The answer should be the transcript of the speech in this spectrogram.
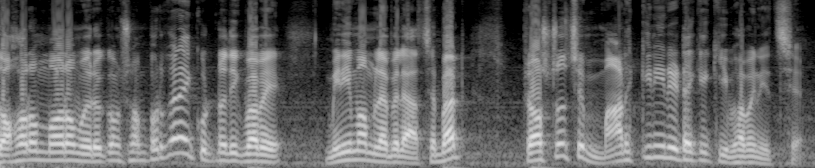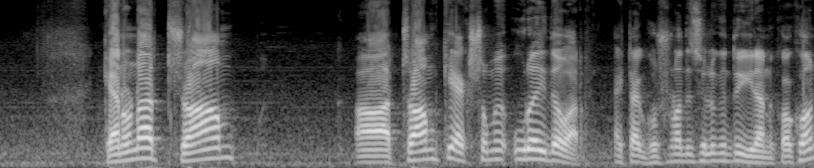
দহরম মরম এরকম সম্পর্ক নেই, কূটনৈতিকভাবে মিনিমাম লেভেলে আছে। বাট প্রশ্ন হচ্ছে মার্কিনির এটাকে কীভাবে নিচ্ছে? কেননা, ট্রাম্প ট্রাম্পকে একসময় উড়াই দেওয়ার একটা ঘোষণা দিয়েছিল কিন্তু ইরান। কখন?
